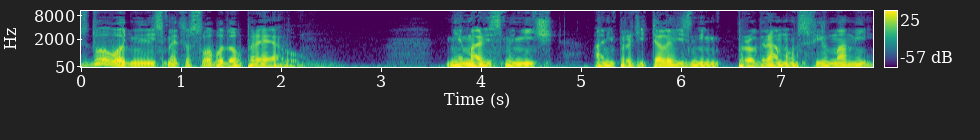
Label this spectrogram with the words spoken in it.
Zdôvodnili sme to slobodou prejavu. Nemali sme nič ani proti televíznym programom s filmami,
